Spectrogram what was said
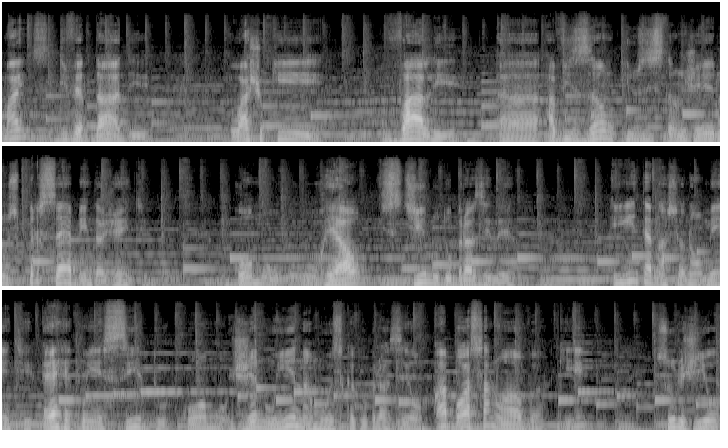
mas de verdade, eu acho que vale a, a visão que os estrangeiros percebem da gente como o real estilo do brasileiro e internacionalmente é reconhecido como genuína música do Brasil a bossa nova, que surgiu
